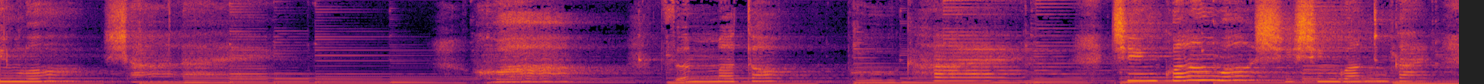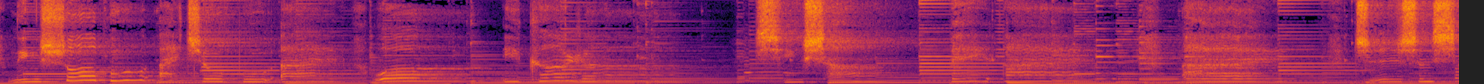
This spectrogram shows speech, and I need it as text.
停落下来，花怎么都不开。尽管我细心灌溉，你说不爱就不爱，我一个人欣赏悲哀，爱只剩下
